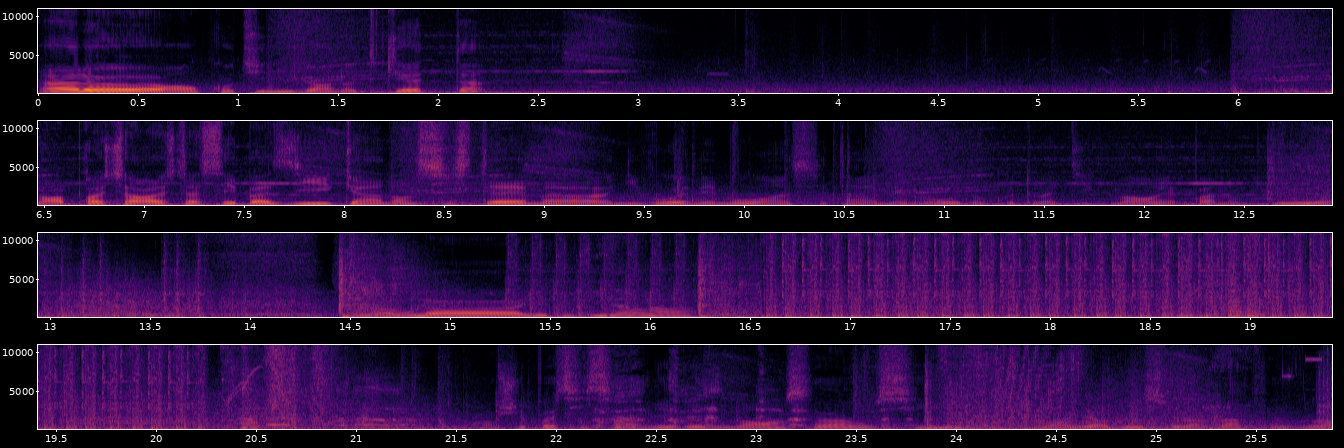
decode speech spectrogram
Alors, on continue vers notre quête. Bon après ça reste assez basique hein, dans le système euh, au niveau MMO, hein, c'est un MMO donc automatiquement il n'y a pas non plus... euh, Oula oula, il y a du vilain là Je sais pas si c'est un événement ça ou si... On va regarder sur la map, voir.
